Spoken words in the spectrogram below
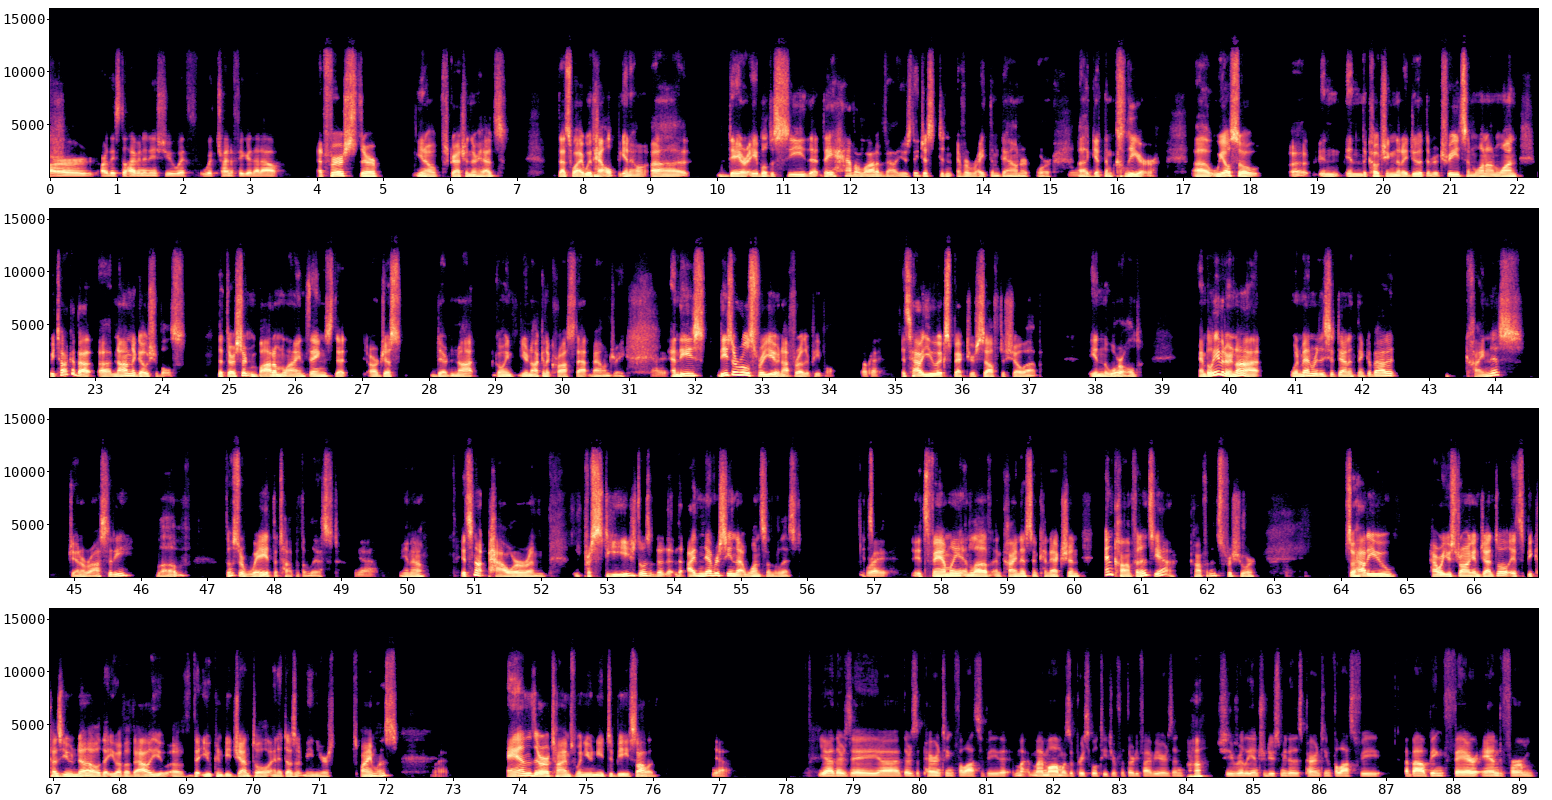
are are they still having an issue with with trying to figure that out? at first they're you know scratching their heads that's why with help you know uh they are able to see that they have a lot of values they just didn't ever write them down or or uh, get them clear uh, we also uh, in in the coaching that I do at the retreats and one on one, we talk about uh, non-negotiables. That there are certain bottom line things that are just they're not going. You're not going to cross that boundary. Right. And these these are rules for you, not for other people. Okay. It's how you expect yourself to show up in the world. And believe it or not, when men really sit down and think about it, kindness, generosity, love, those are way at the top of the list. Yeah. You know, it's not power and prestige. Those th- th- I've never seen that once on the list. It's right. it's family and love and kindness and connection and confidence. Yeah, confidence for sure. So how do you how are you strong and gentle? It's because you know that you have a value of that you can be gentle and it doesn't mean you're spineless. Right. And there are times when you need to be solid. Yeah. Yeah, there's a uh, there's a parenting philosophy that my, my mom was a preschool teacher for 35 years and Uh-huh. she really introduced me to this parenting philosophy about being fair and firm.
